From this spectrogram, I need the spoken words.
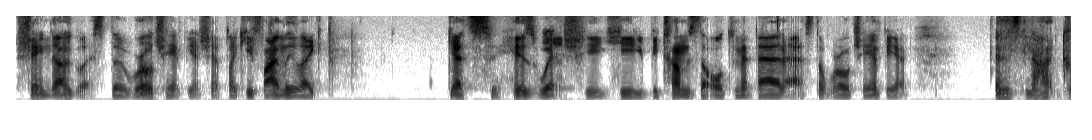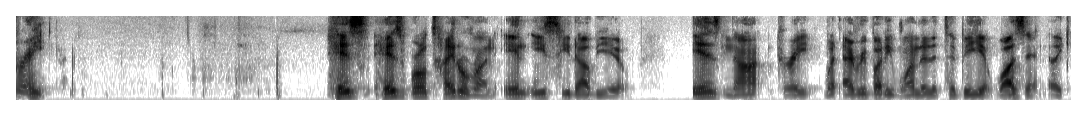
Shane Douglas, the world championship. Like he finally like gets his wish. He he becomes the ultimate badass, the world champion. And it's not great. His his world title run in ECW is not great. What everybody wanted it to be, it wasn't. Like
